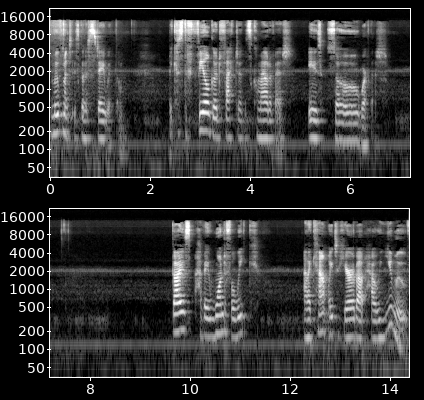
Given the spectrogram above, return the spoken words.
movement is going to stay with them because the feel good factor that's come out of it is so worth it. Guys, have a wonderful week, and I can't wait to hear about how you move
